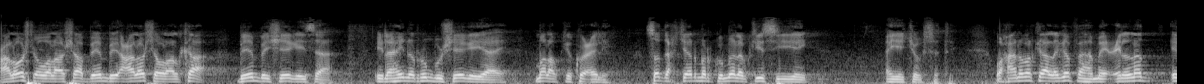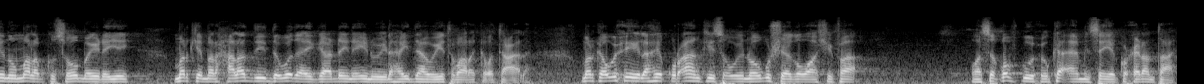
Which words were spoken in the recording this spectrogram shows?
Caloosha walaashaa beenbay caloosha walaalkaa been bay sheegaysaa. Ilaahayna run buu sheegayaa malabkii ku celi. Saddex jeer markuu malabkii siiyey ayay joogsatay waxaana markaa laga fahmay cillad inuu malabku soo maydhayey markii marxaladdii dawada ay gaadhayna inuu ilaahay daaweeyey tabaaraka wa tacaala. Marka wixii ilaahay qur'aankiisa uu inoogu sheego waa shifaa waase qofku wuxuu ka aaminsan yahay ku xidhan tahay.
